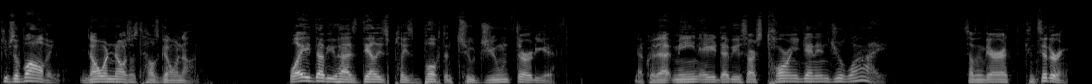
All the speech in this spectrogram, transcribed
keeps evolving. No one knows what the hell's going on. Well, AEW has Daily's Place booked until June 30th. Now, could that mean AEW starts touring again in July? Something they're considering.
